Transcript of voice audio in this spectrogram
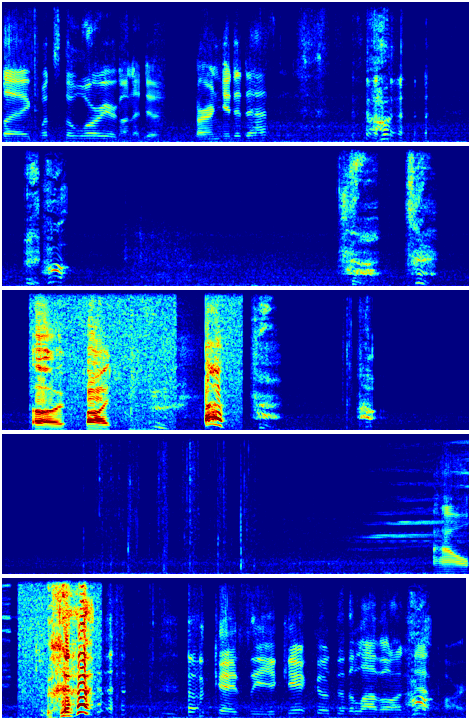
Like, what's the warrior gonna do? Burn you to death? Uh oh, bye. Ah! Ow. okay, see, you can't go through the lava on that part.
